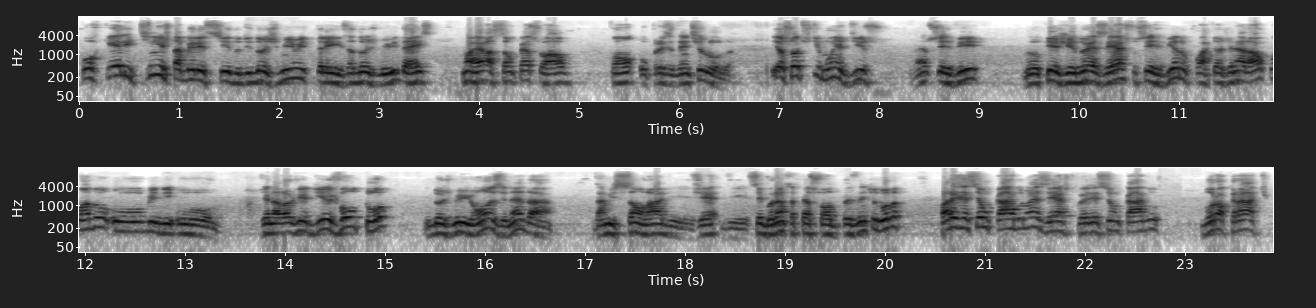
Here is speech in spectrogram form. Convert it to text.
porque ele tinha estabelecido de 2003 a 2010 uma relação pessoal com o presidente Lula. E eu sou testemunha disso. Né? Eu servi no QG do Exército, servia no quartel-general quando o, o general G. Dias voltou em 2011, né, da, da missão lá de, de segurança pessoal do presidente Lula, para exercer um cargo no Exército, para exercer um cargo burocrático,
